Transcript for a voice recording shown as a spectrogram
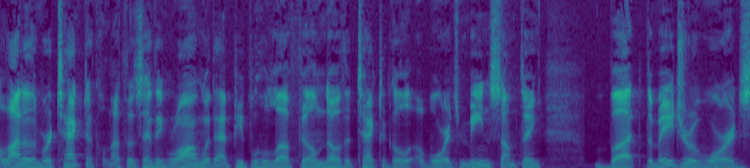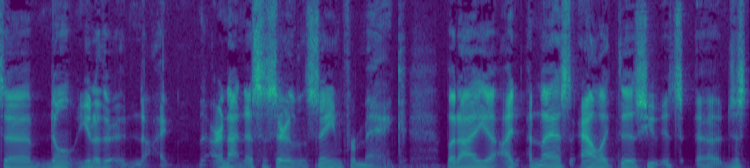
a lot of them were technical. Not that there's anything wrong with that. People who love film know the technical awards mean something but the major awards uh, don't, you know, are not necessarily the same for Mank. But I, uh, I I'm going to ask Alec this. You, it's uh, just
